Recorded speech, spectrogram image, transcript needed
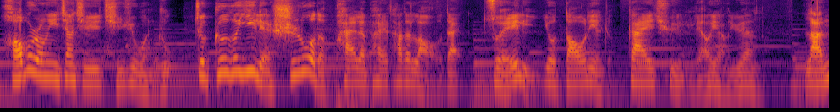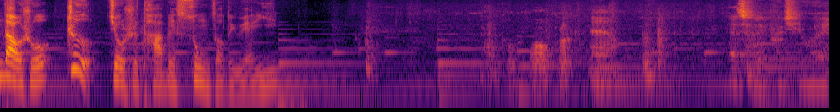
好不容易将其情绪稳住。这哥哥一脸失落的拍了拍他的脑袋，嘴里又叨念着：“该去疗养院了。”难道说这就是他被送走的原因？Gotta go Walbrook now. That's how I put you away.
